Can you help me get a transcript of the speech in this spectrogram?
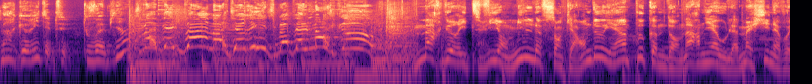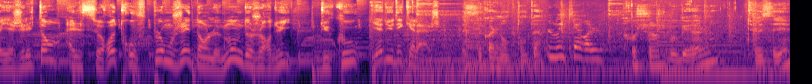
Marguerite, tout va bien? Je m'appelle pas Marguerite, je m'appelle Margot Marguerite vit en 1942 et un peu comme dans Narnia où la machine a voyagé le temps, elle se retrouve plongée dans le monde d'aujourd'hui. Du coup, il y a du décalage. C'est quoi le nom de ton père? Louis Carroll. Recherche Google. Tu veux essayer?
